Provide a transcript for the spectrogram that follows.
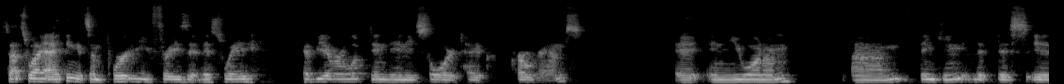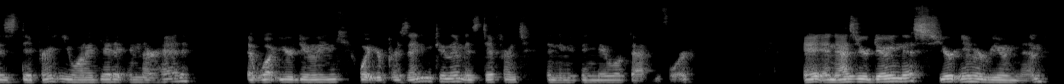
So that's why I think it's important you phrase it this way. Have you ever looked into any solar type programs? And you want them um, thinking that this is different. You want to get it in their head that what you're doing, what you're presenting to them is different than anything they looked at before. Okay, and as you're doing this, you're interviewing them.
